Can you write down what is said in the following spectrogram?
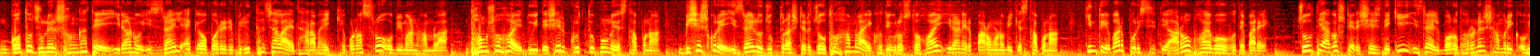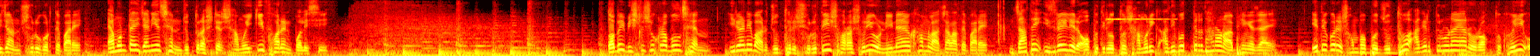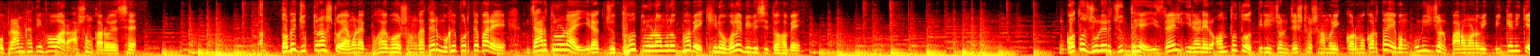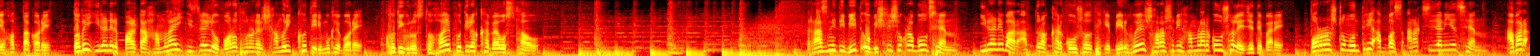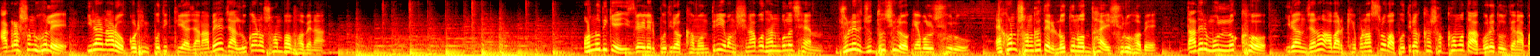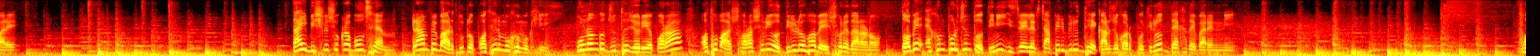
গত জুনের সংঘাতে ইরান ও ইসরায়েল একে অপরের বিরুদ্ধে চালায় ধারাবাহিক ক্ষেপণাস্ত্র ও বিমান হামলা। ধ্বংস হয় দুই দেশের গুরুত্বপূর্ণ স্থাপনা। বিশেষ করে ইসরায়েল ও যুক্তরাষ্ট্রের যৌথ হামলায় ক্ষতিগ্রস্ত হয় ইরানের পারমাণবিক স্থাপনা। কিন্তু এবার পরিস্থিতি আরও ভয়াবহ হতে পারে। চলতি আগস্টের শেষ দিকেই ইসরায়েল বড় ধরনের সামরিক অভিযান শুরু করতে পারে। এমনটাই জানিয়েছেন যুক্তরাষ্ট্রের সাময়িকী ফরেন পলিসি। তবে বিশ্লেষকরা বলছেন, ইরান এবার যুদ্ধের শুরুতেই সরাসরি ও নির্ণায়ক হামলা চালাতে পারে, যাতে ইসরায়েলের অপ্রতিরোধ সামরিক আধিপত্যের ধারণা ভেঙে যায়। এতে করে সম্ভাব্য যুদ্ধ আগের তুলনায় আরও রক্তক্ষয়ী ও প্রাণঘাতী হওয়ার আশঙ্কা রয়েছে। তবে যুক্তরাষ্ট্র এমন এক ভয়াবহ সংঘাতের মুখে পড়তে পারে, যার তুলনায় ইরাক যুদ্ধ তুলনামূলকভাবে ক্ষীণ বলে বিবেচিত হবে। গত জুনের যুদ্ধে ইসরায়েল ইরানের অন্তত তিরিশ জন জ্যেষ্ঠ সামরিক কর্মকর্তা এবং উনিশ জন পারমাণবিক বিজ্ঞানীকে হত্যা করে। তবে ইরানের পাল্টা হামলায় ইসরায়েলও বড় ধরনের সামরিক ক্ষতির মুখে পড়ে। ক্ষতিগ্রস্ত হয় প্রতিরক্ষা ব্যবস্থাও। রাজনীতিবিদ ও বিশ্লেষকরা বলছেন, ইরান এবার আত্মরক্ষার কৌশল থেকে বের হয়ে সরাসরি হামলার কৌশলে যেতে পারে। পররাষ্ট্রমন্ত্রী আব্বাস আরাকসি জানিয়েছেন, আবার আগ্রাসন হলে ইরান আরও কঠিন প্রতিক্রিয়া জানাবে যা লুকানো সম্ভব হবে না। অন্যদিকে ইসরায়েলের প্রতিরক্ষা মন্ত্রী এবং সেনাপ্রধান বলেছেন, জুনের যুদ্ধ ছিল কেবল শুরু। এখন সংঘাতের নতুন অধ্যায় শুরু হবে। তাদের মূল লক্ষ্য, ইরান যেন আবার ক্ষেপণাস্ত্র বা প্রতিরক্ষা সক্ষমতা গড়ে তুলতে না পারে। তাই বিশ্লেষকরা বলছেন, ট্রাম্প এবার দুটো পথের মুখোমুখি, পূর্ণাঙ্গ যুদ্ধে জড়িয়ে পড়া অথবা সরাসরি ও দৃঢ়ভাবে সরে দাঁড়ানো। তবে এখন পর্যন্ত তিনি ইসরায়েলের চাপের বিরুদ্ধে কার্যকর প্রতিরোধ দেখাতে পারেননি।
